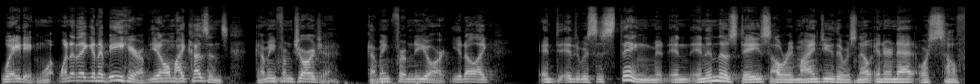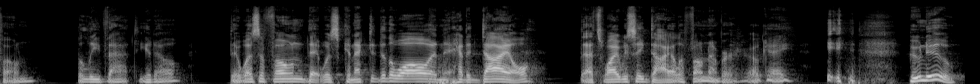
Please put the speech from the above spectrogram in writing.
waiting. When are they going to be here? You know, my cousins coming from Georgia, coming from New York, you know, like and it was this thing. And, and in those days, I'll remind you, there was no internet or cell phone. Believe that, you know? There was a phone that was connected to the wall and it had a dial. That's why we say dial a phone number, okay? Who knew?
